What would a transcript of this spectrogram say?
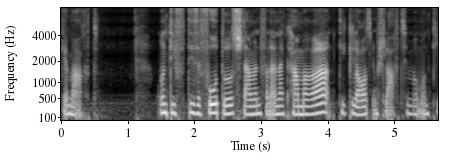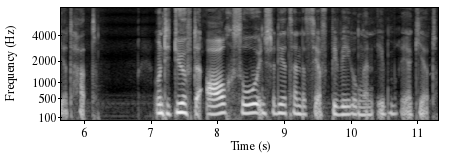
gemacht. Und die, diese Fotos stammen von einer Kamera, die Klaus im Schlafzimmer montiert hat. Und die dürfte auch so installiert sein, dass sie auf Bewegungen eben reagiert.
